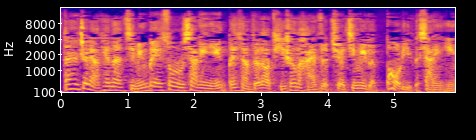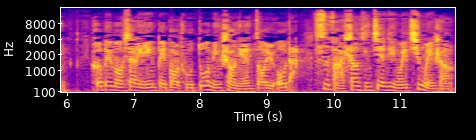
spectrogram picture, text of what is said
但是这两天呢，几名被送入夏令营，本想得到提升的孩子，却经历了暴力的夏令营。河北某夏令营被爆出多名少年遭遇殴打，司法伤情鉴定为轻微伤。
